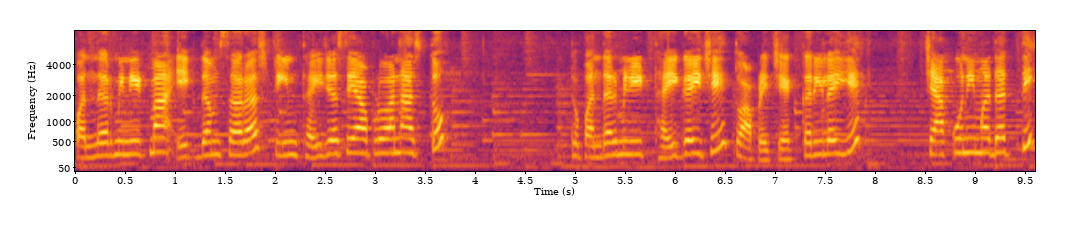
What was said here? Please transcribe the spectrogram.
પંદર મિનિટમાં એકદમ સરસ સ્ટીમ થઈ જશે આપણો આ નાસ્તો. તો પંદર મિનિટ થઈ ગઈ છે, તો આપણે ચેક કરી લઈએ ચાકુની મદદથી.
